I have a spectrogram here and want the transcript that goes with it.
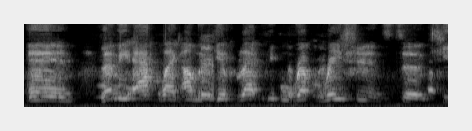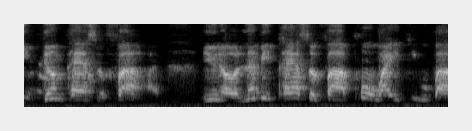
and let me act like I'm gonna give black people reparations to keep them pacified. You know, let me pacify poor white people by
